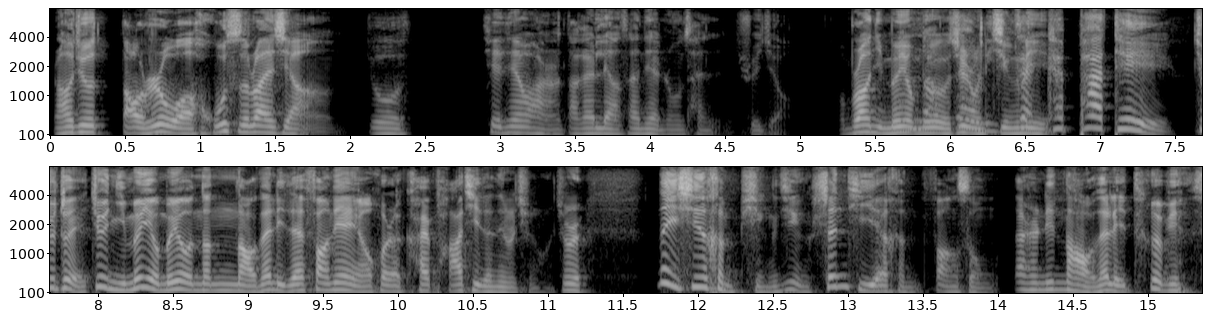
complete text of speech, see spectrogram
然后就导致我胡思乱想，就天天晚上大概两三点钟才睡觉。我不知道你们有没有这种经历，开 party，就对，就你们有没有脑脑袋里在放电影或者开 party 的那种情况，就是内心很平静，身体也很放松，但是你脑袋里特别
